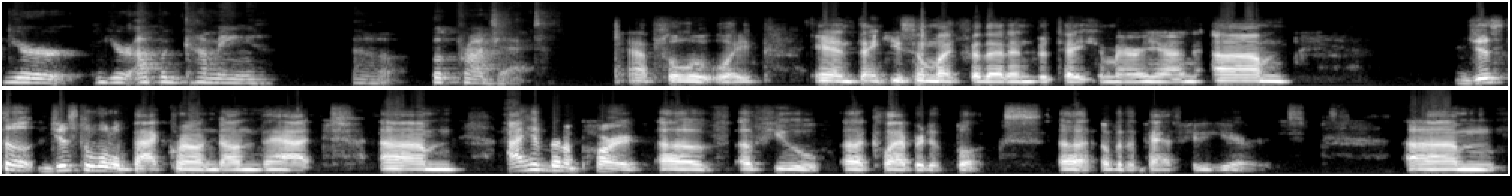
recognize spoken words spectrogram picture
your your up and coming uh, book project. Absolutely. And thank you so much for that invitation, Mary Ann. Um, just a just a little background on that. Um, I have been a part of a few uh, collaborative books uh, over the past few years, um,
